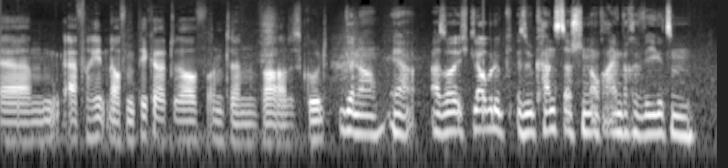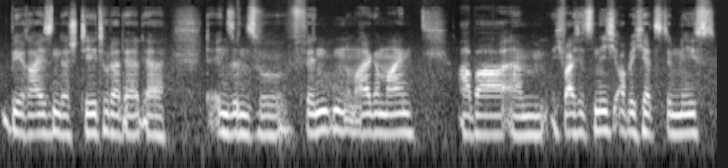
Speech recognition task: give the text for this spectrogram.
Ähm, einfach hinten auf dem Pickup drauf und dann war alles gut. Genau, ja. Also ich glaube, du, also du kannst da schon auch einfache Wege zum Bereisen der Städte oder der, der, der Inseln zu finden im Allgemeinen. Aber ähm, ich weiß jetzt nicht, ob ich jetzt demnächst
